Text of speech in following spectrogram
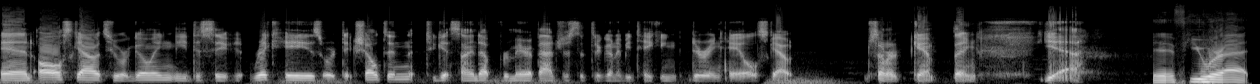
and all scouts who are going need to see Rick Hayes or Dick Shelton to get signed up for merit badges that they're going to be taking during Hale Scout summer camp thing. Yeah, if you were at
